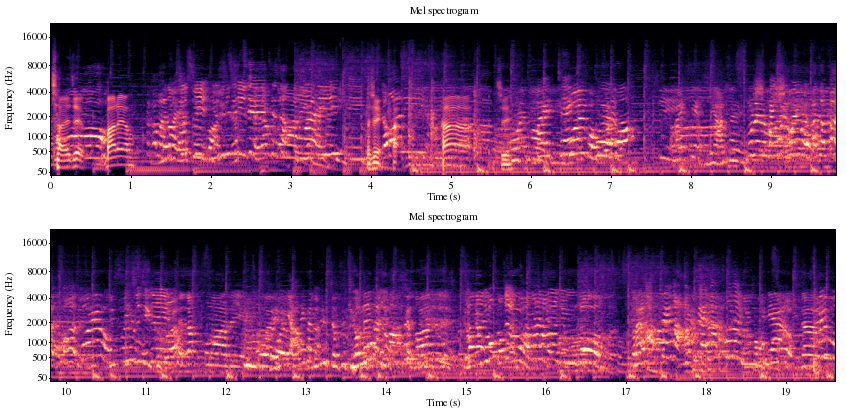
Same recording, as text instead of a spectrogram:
자 이제 말해요 잠깐만, 유시, 유시 제작 동아리. 다시 하, 하나 둘 파이팅! 뭐예요? 유시 제작 동아리. 뭐예요? 연애가 앞에 넣어야 돼. 연봉증 편안한 윤봉. 앞에가 앞에가 편한 윤봉. 그리고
